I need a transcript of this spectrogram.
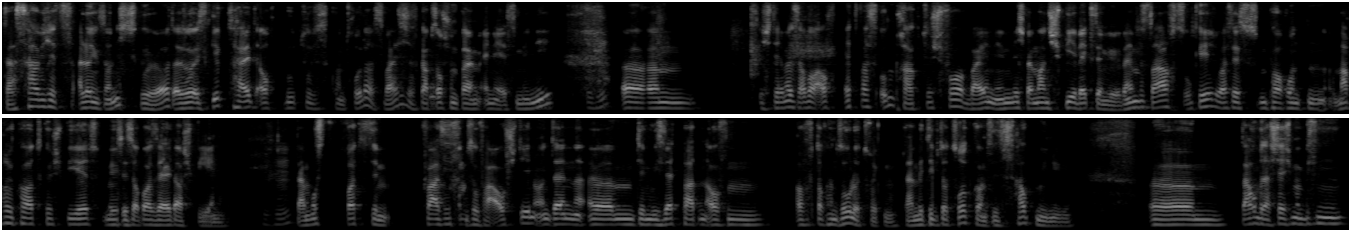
das habe ich jetzt allerdings noch nicht gehört. Also es gibt halt auch Bluetooth-Controller, das weiß ich. Das gab es auch schon beim NES Mini. Mhm. Ähm, ich stelle mir das aber auch etwas unpraktisch vor, weil nämlich, wenn man ein Spiel wechseln will, wenn du sagst, okay, du hast jetzt ein paar Runden Mario Kart gespielt, möchtest aber Zelda spielen, mhm. dann musst du trotzdem quasi vom Sofa aufstehen und dann ähm, den Reset-Button auf, auf der Konsole drücken, damit du wieder zurückkommst, das Hauptmenü. Ähm, darum, das stelle ich mir ein bisschen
